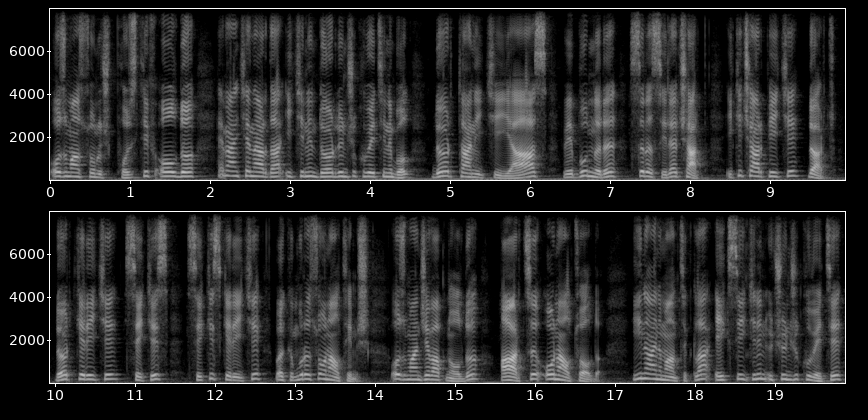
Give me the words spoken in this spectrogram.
O zaman sonuç pozitif oldu. Hemen kenarda 2'nin 4. kuvvetini bul. 4 tane 2 yaz ve bunları sırasıyla çarp. 2 çarpı 2 4. 4 kere 2 8. 8 kere 2 bakın burası 16'ymış. O zaman cevap ne oldu? Artı 16 oldu. Yine aynı mantıkla eksi 2'nin 3. kuvveti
